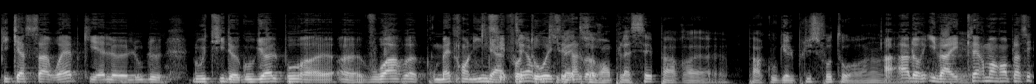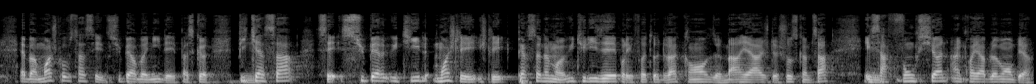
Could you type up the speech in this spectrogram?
Picasa Web, qui est l'outil de Google pour euh, euh, voir, pour mettre en ligne ses photos et qui va être remplacé par euh, par Google Plus Photo. Hein. Ah, alors il va être clairement remplacé. Eh ben moi je trouve ça c'est une super bonne idée parce que Picasa c'est super utile. Moi je l'ai je l'ai personnellement utilisé pour les photos de vacances, de mariage, de choses comme ça et mm. ça fonctionne incroyablement bien.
